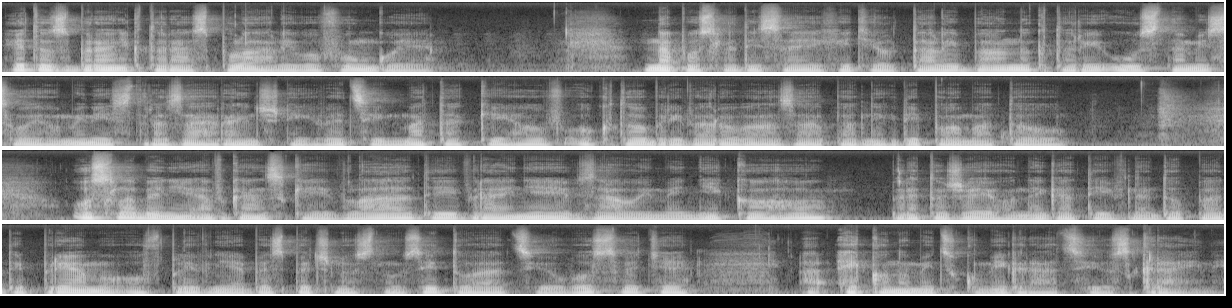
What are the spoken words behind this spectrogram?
Je to zbraň, ktorá spolahlivo funguje. Naposledy sa jej chytil Taliban, ktorý ústami svojho ministra zahraničných vecí Matakiho v októbri varoval západných diplomatov. Oslabenie afgánskej vlády vraj nie je v záujme nikoho, pretože jeho negatívne dopady priamo ovplyvnia bezpečnostnú situáciu vo svete a ekonomickú migráciu z krajiny.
